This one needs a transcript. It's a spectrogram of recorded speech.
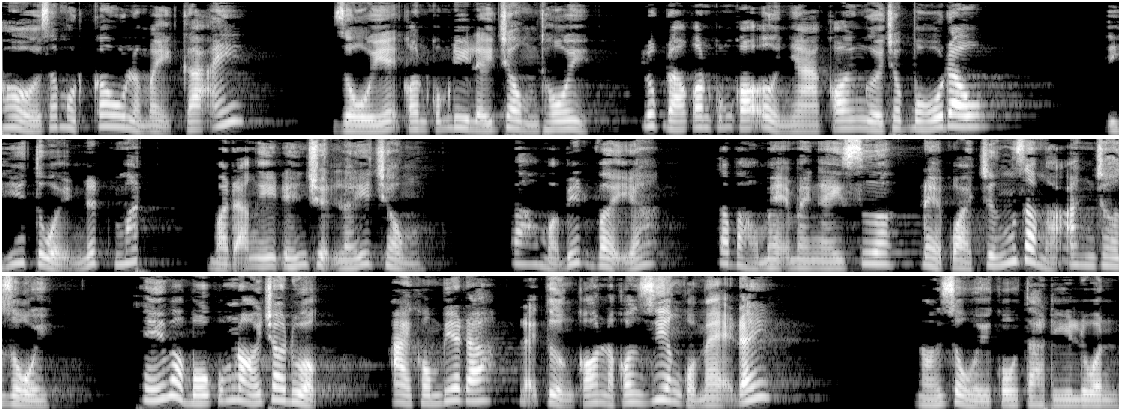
Hở ra một câu là mày cãi. Rồi ấy, con cũng đi lấy chồng thôi. Lúc đó con cũng có ở nhà coi người cho bố đâu Tí tuổi nứt mắt Mà đã nghĩ đến chuyện lấy chồng Tao mà biết vậy á Tao bảo mẹ mày ngày xưa Đẻ quả trứng ra mà ăn cho rồi Thế mà bố cũng nói cho được Ai không biết á, lại tưởng con là con riêng của mẹ đấy. Nói rồi cô ta đi luôn.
